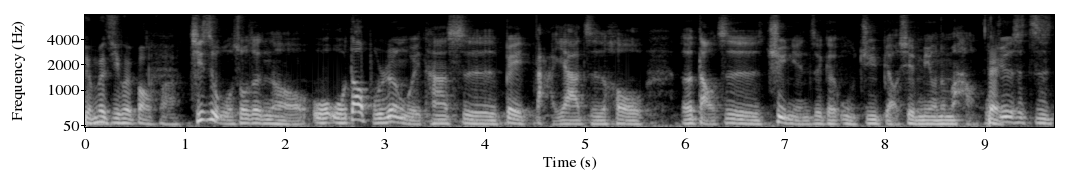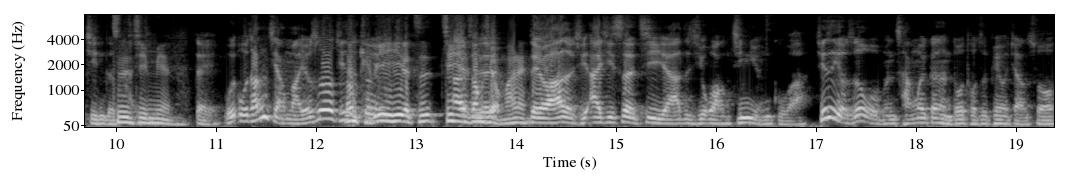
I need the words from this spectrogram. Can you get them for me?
有没有机会爆发？嗯、其实我说真的哦，我我倒不认为它是被打压之后而导致去年这个五 G 表现没有那么好。我觉得是资金的资金面。对我我常讲嘛，有时候其实给力的资金源双雄嘛，对吧？这些 IC 设计啊，这些网金元股啊，其实有时候我们常会跟很多投资朋友讲说，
